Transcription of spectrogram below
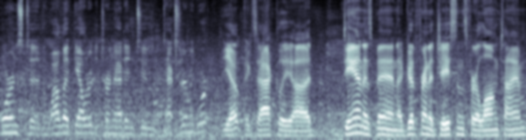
horns to the Wildlife Gallery to turn that into taxidermy work. Yep, exactly. Uh, Dan has been a good friend of Jason's for a long time,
